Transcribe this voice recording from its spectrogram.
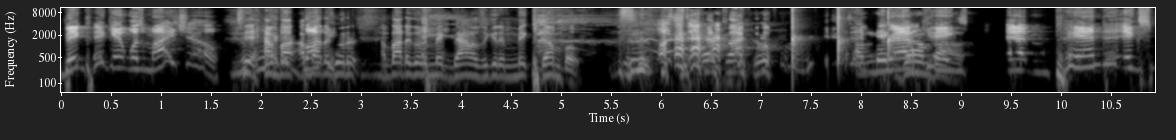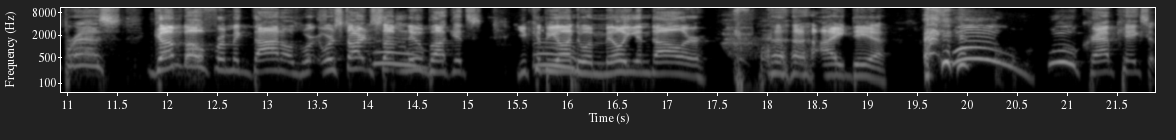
Big Picket was my show. Yeah, I'm about, I'm about, to go to I'm about to go to McDonald's to get a McGumbo. a crab cakes at Panda Express. Gumbo from McDonald's. We're, we're starting something new, buckets. You could be onto a million dollar idea. Woo, woo, crab cakes at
